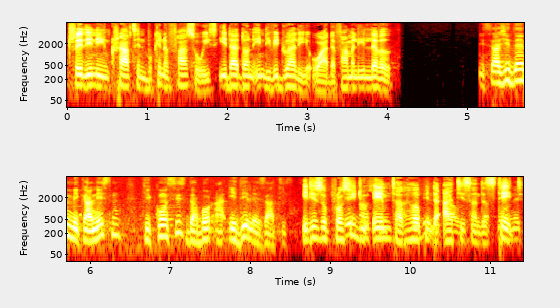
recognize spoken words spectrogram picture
Trading in crafts in Burkina Faso is either done individually or at the family level. Il s'agit d'un mécanisme qui consiste d'abord à aider les artistes. It is a procedure aimed at helping the artists and the state.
